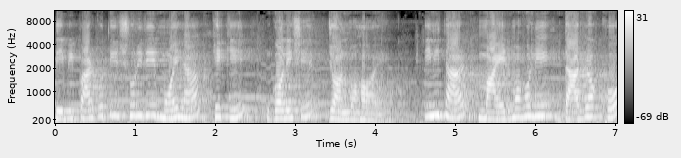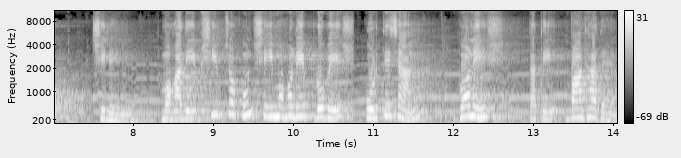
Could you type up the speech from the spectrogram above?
দেবী পার্বতীর শরীরে ময়লা থেকে গণেশের জন্ম হয়। তিনি তার মায়ের মহলে দ্বাররক্ষক ছিলেন। মহাদেব শিব যখন সেই মহলে প্রবেশ করতে চান, গণেশ তাতে বাধা দেন।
